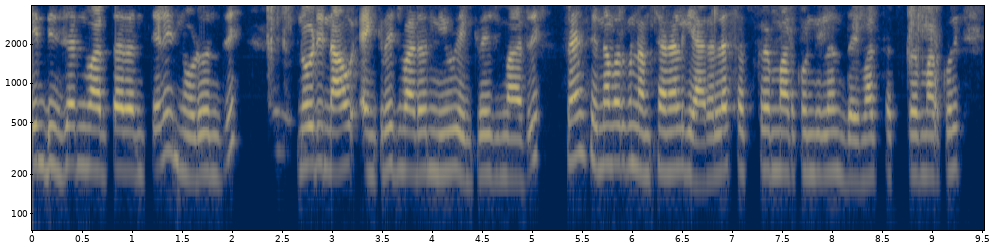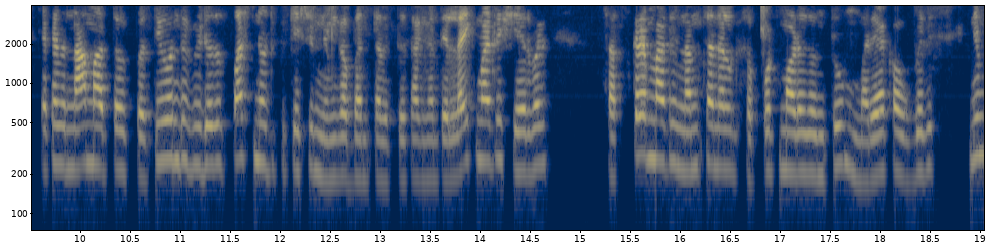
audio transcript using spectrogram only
ಏನ್ ಡಿಸೈನ್ ಮಾಡ್ತಾರ ಅಂತೇಳಿ ನೋಡೋನ್ರಿ ನೋಡಿ ನಾವು ಎಂಕರೇಜ್ ಮಾಡೋ ನೀವು ಎಂಕರೇಜ್ ಮಾಡ್ರಿ. ಫ್ರೆಂಡ್ಸ್ ಇನ್ನವರೆಗೂ ನಮ್ಮ ಚಾನಲ್ಗೆ ಯಾರೆಲ್ಲ ಸಬ್ಸ್ಕ್ರೈಬ್ ಮಾಡ್ಕೊಂಡಿಲ್ಲ ಅಂತ ದಯಮಾಡಿ ಸಬ್ಸ್ಕ್ರೈಬ್ ಮಾಡ್ಕೊಳ್ಳಿ. ಯಾಕಂದ್ರೆ ನಾ ಮಾಡ್ತಾ ಪ್ರತಿಯೊಂದು ವಿಡಿಯೋದ ಫಸ್ಟ್ ನೋಟಿಫಿಕೇಶನ್ ನಿಮ್ಗೆ ಬಂತ ಹಂಗಂತೆ ಲೈಕ್ ಮಾಡ್ರಿ ಶೇರ್ ಮಾಡಿ ಸಬ್ಸ್ಕ್ರೈಬ್ ಮಾಡ್ರಿ. ನಮ್ಮ ಚಾನಲ್ಗೆ ಸಪೋರ್ಟ್ ಮಾಡೋದಂತೂ ಮರೆಯಕ ಹೋಗ್ಬೇಡಿ ನಿಮ್ಮ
